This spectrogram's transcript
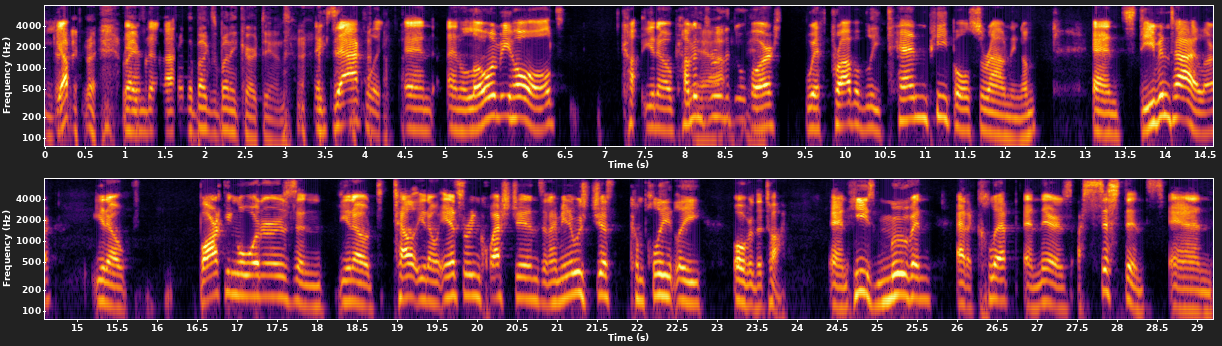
Yep. right. Right. And from, uh, from the Bugs Bunny cartoons. exactly. And and lo and behold, co- you know, coming Yeah, through the yeah. door with probably 10 people surrounding him and Steven Tyler, you know, barking orders and you know tell you know answering questions and I mean it was just completely over the top. And he's moving at a clip and there's assistants and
